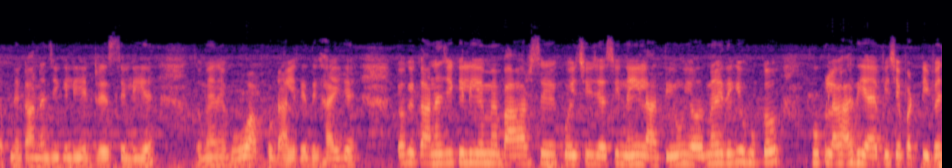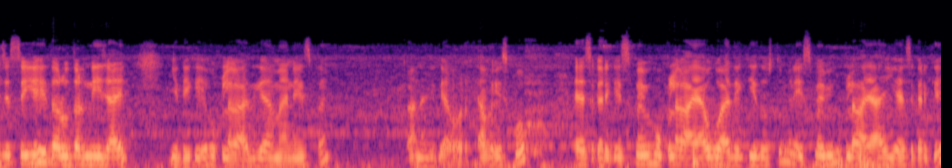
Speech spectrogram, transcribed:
अपने कान्हा जी के लिए ड्रेस से लिए। तो मैंने वो आपको डाल के दिखाई है क्योंकि कान्हा जी के लिए मैं बाहर से कोई चीज़ ऐसी नहीं लाती हूँ। और मैंने देखिए हुक हुक लगा दिया है पीछे पट्टी पे, जिससे ये इधर उधर नहीं जाए। ये देखिए हुक लगा दिया है मैंने इस पर कान्हा जी का और अब इसको ऐसे करके, इसमें भी हुक लगाया हुआ है। देखिए दोस्तों, मैंने इसमें भी हुक लगाया है, ये ऐसे करके।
